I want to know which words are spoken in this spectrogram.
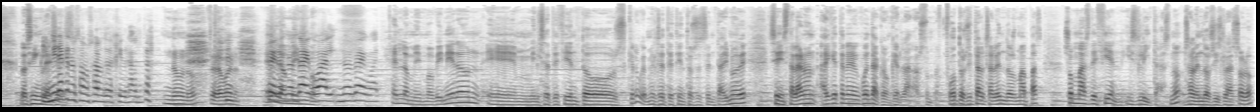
Los Y ingleses. mira que no estamos hablando de Gibraltar. No, no, pero bueno. Pero nos da igual, nos da igual. Es lo mismo, vinieron en 1700, creo que en 1769, se instalaron, hay que tener en cuenta que aunque en las fotos y tal salen dos mapas, son más de 100 islitas, ¿no? Salen dos islas solo,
